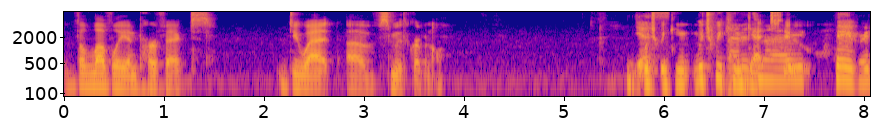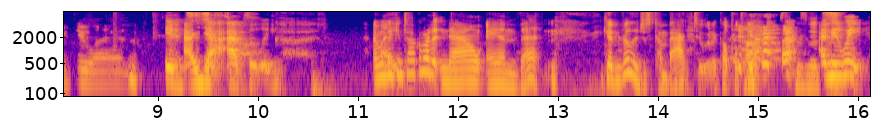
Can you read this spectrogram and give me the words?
the lovely and perfect duet of smooth criminal Yes. which we can which we can That is get my to favorite duet. It, uh, It's yeah, so absolutely. I mean, we can talk about it now and then. We can really just come back to it a couple times. 'cause I mean, we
